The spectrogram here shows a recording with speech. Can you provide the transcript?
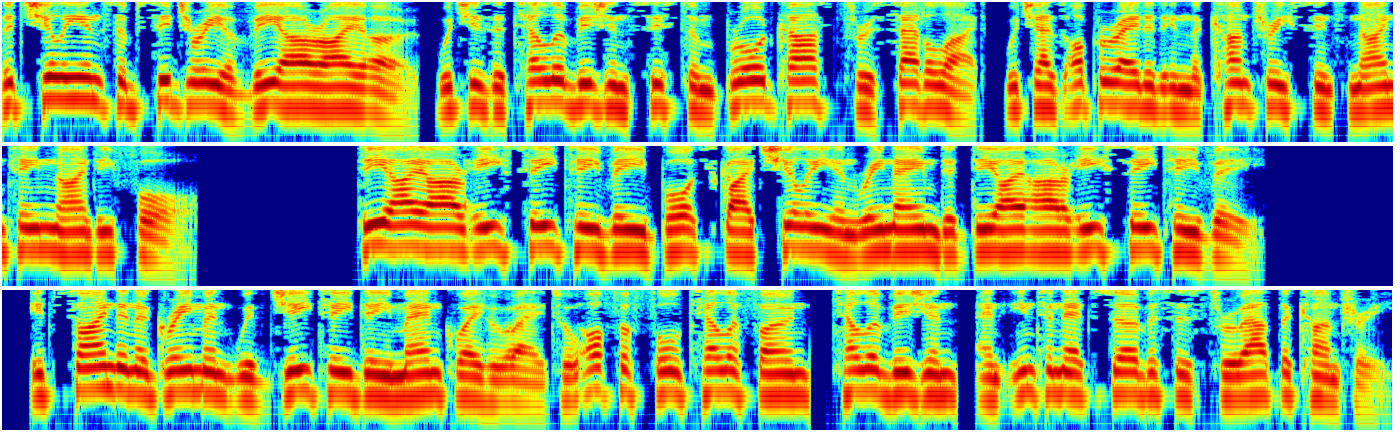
The Chilean subsidiary of VRIO, which is a television system broadcast through satellite, which has operated in the country since 1994. DirecTV bought Sky Chile and renamed it DirecTV. It signed an agreement with GTD Manquehue to offer full telephone, television, and Internet services throughout the country.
